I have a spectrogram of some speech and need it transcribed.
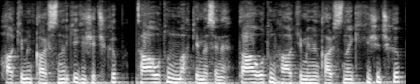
hakimin karşısına iki kişi çıkıp tağutun mahkemesine, tağutun hakiminin karşısına iki kişi çıkıp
